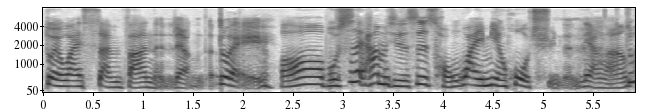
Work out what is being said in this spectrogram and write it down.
对外散发能量的，对。哦，不是，他们其实是从外面获取能量啊。对，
